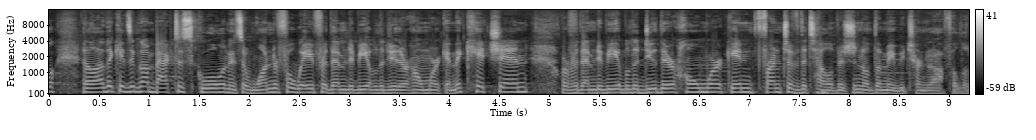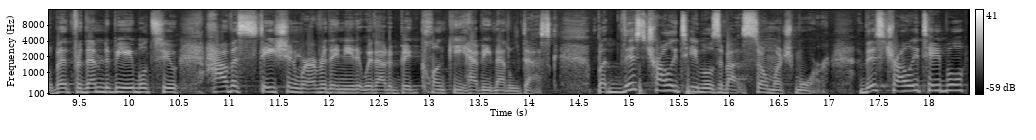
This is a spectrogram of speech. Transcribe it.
and a lot of the kids have gone back to school and it's a wonderful way for them to be able to do their homework in the kitchen or for them to be able to do their homework in front of the television, although maybe turn it off a little bit, for them to be able to have a station wherever they need it without a big clunky heavy metal desk. But this trolley table is about so much more. This trolley table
